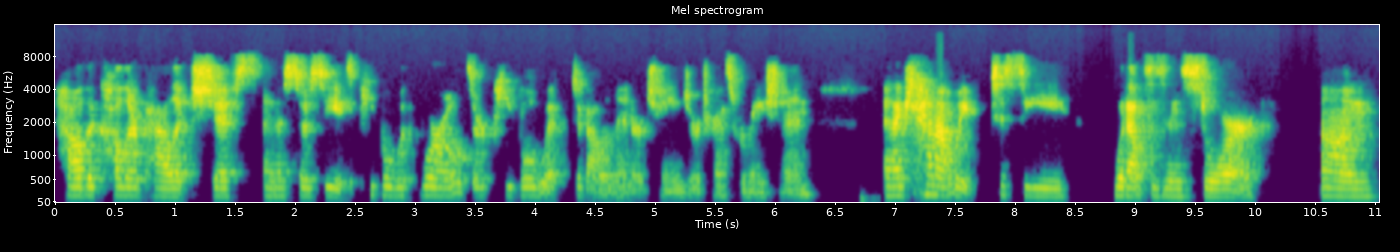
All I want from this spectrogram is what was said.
how the color palette shifts and associates people with worlds or people with development or change or transformation. And i cannot wait to see what else is in store. Um,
